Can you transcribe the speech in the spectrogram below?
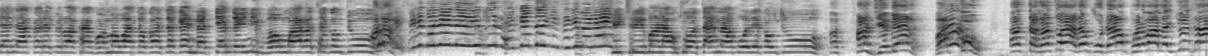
જે ના કરે પેલો આખા ગામમાં વાતો કરે છે કે નત્યા તો એની વહુ મારે છે કહું છું. ખીચડી બનાવું છું તાર ના બોલે કહું છું. જેબેલ વાત કહું. અને તને તો આને પોડાળો ફરવા લઈ ગયો છે?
